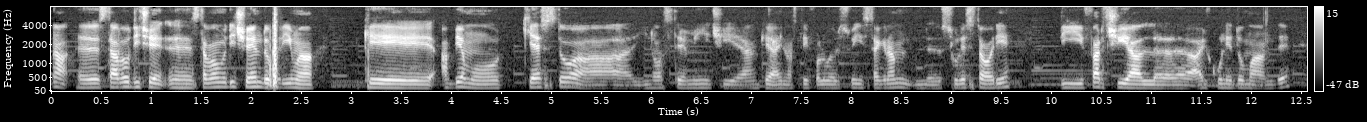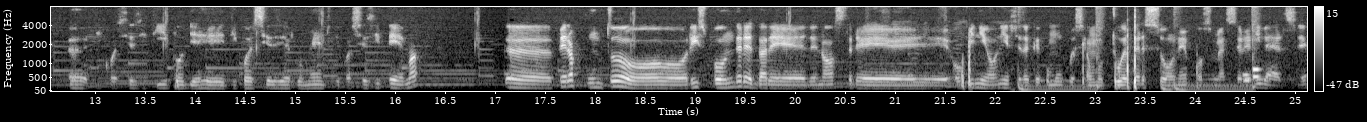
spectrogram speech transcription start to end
No, eh, stavo dice- eh, stavamo dicendo prima che abbiamo chiesto ai nostri amici e anche ai nostri follower su Instagram, eh, sulle storie, di farci al- alcune domande eh, di qualsiasi tipo, di, di qualsiasi argomento, di qualsiasi tema, eh, per appunto rispondere e dare le nostre opinioni, essendo che comunque siamo due persone, possono essere diverse,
